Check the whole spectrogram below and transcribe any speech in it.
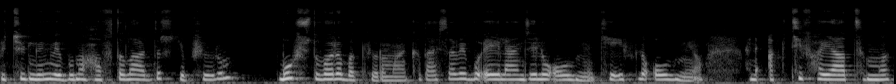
bütün gün ve bunu haftalardır yapıyorum. Boş duvara bakıyorum arkadaşlar ve bu eğlenceli olmuyor, keyifli olmuyor. Hani aktif hayatımı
